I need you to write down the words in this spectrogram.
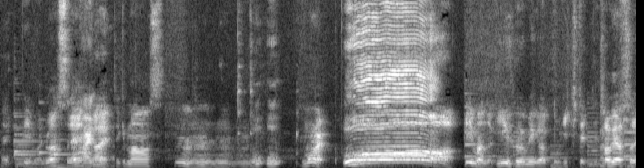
はいピーマンありますね。はい。いただきます。うんうんうんうん。おおうまい。おおピー！マンのいい風味がこう生きてて食べやすい。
